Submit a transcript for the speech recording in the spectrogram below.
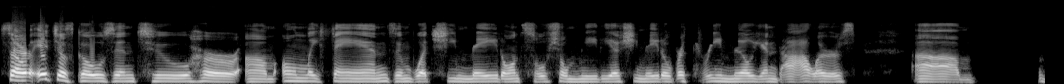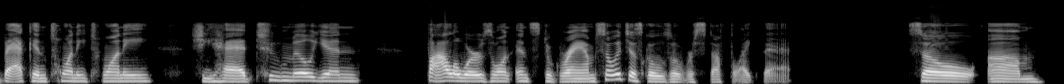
So it just goes into her um OnlyFans and what she made on social media. She made over three million dollars. Um back in 2020, she had 2 million followers on Instagram. So it just goes over stuff like that. So um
